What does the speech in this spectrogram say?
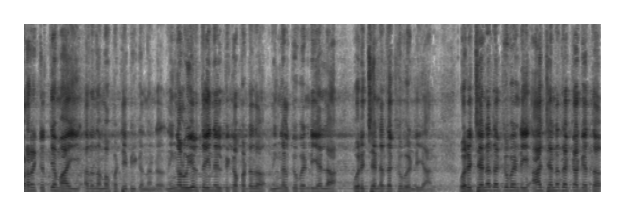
വളരെ കൃത്യമായി അത് നമ്മൾ പഠിപ്പിക്കുന്നുണ്ട്. നിങ്ങൾ ഉയർത്തെഴുന്നേൽപ്പിക്കപ്പെട്ടത് നിങ്ങൾക്ക് വേണ്ടിയല്ല ഒരു ജനതയ്ക്ക് വേണ്ടിയാണ്. ഒരു ജനതയ്ക്ക് വേണ്ടി ആ ജനതക്കകത്ത്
